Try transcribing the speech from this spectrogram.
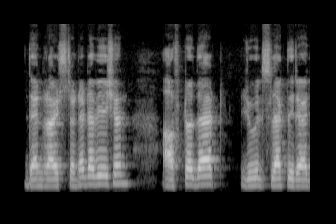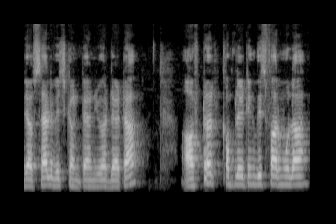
then write standard deviation. After that, you will select the range of cell which contain your data. After completing this formula,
